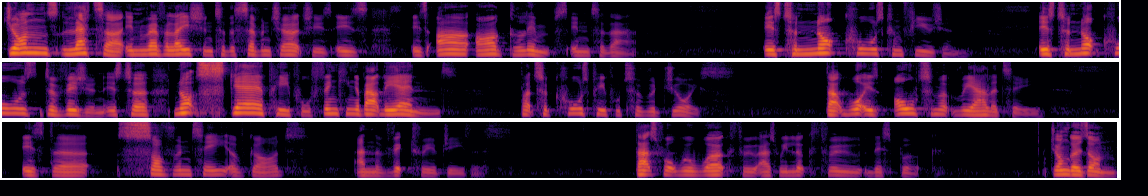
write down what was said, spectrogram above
John's letter in Revelation to the seven churches is, is our, our glimpse into that. Is to not cause confusion, is to not cause division, is to not scare people thinking about the end, but to cause people to rejoice that what is ultimate reality is the sovereignty of God and the victory of Jesus. That's what we'll work through as we look through this book. John goes on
